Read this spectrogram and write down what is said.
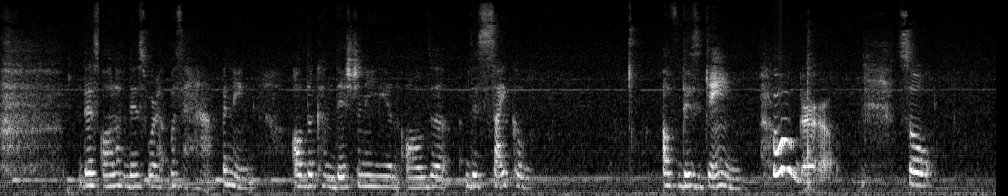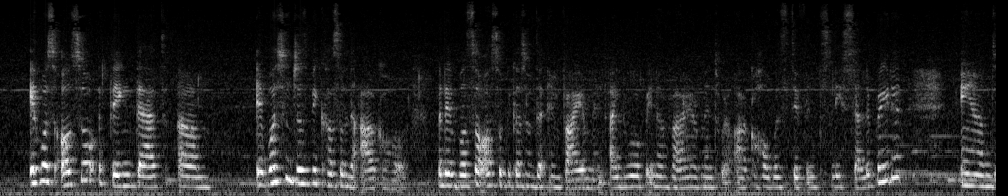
this all of this were, was happening. All the conditioning and all the this cycle of this game. Oh girl. So it was also a thing that um, it wasn't just because of the alcohol but it was also because of the environment. I grew up in an environment where alcohol was differently celebrated. And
